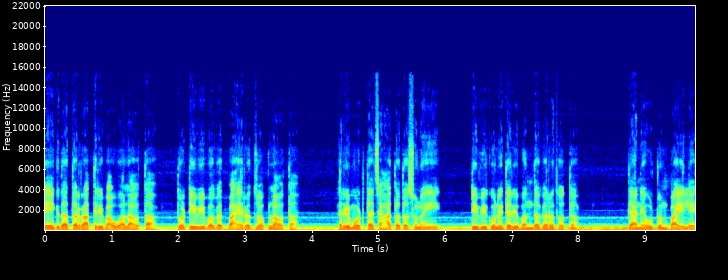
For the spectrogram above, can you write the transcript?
एकदा तर रात्री भाऊ आला होता. तो टी व्ही बघत बाहेरच झोपला होता. रिमोट त्याच्या हातात असूनही टी व्ही कोणीतरी बंद करत होतं. त्याने उठून पाहिले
